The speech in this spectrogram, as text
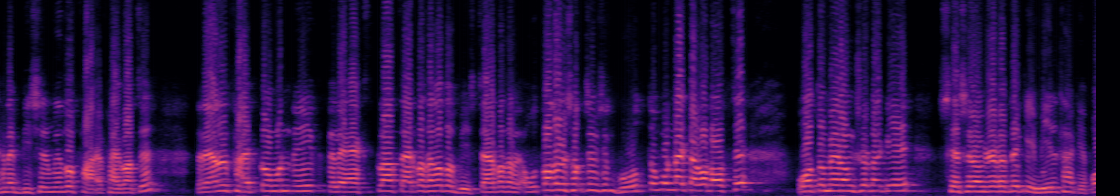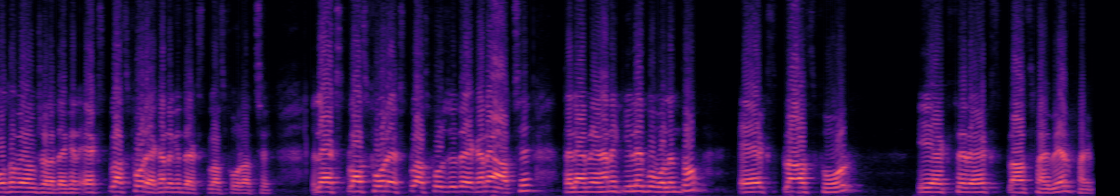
এখানে বিশের মধ্যে ফাইভ আছে। তাহলে আমি ফাইভ কমন নেই, তাহলে এক্স প্লাস চার পাঁচ কত? বিশ, চার পাঁচ উৎপাদনের সবচেয়ে বেশি গুরুত্বপূর্ণ একটা কথা হচ্ছে, প্রথমের অংশটাকে শেষের অংশটাতে কি মিল থাকে। প্রথমের অংশটা দেখেন এক্স প্লাস ফোর এখানে কিন্তু এক্স প্লাস ফোর আছে। তাহলে X plus four X plus four যদি এখানে আছে, তাহলে আমি এখানে কি লিখব বলেন তো? এক্স প্লাস ফোর এ এক্সের এক্স প্লাস ফাইভ এর ফাইভ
